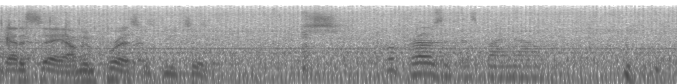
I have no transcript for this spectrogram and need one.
Gotta say, I'm impressed with you two. We're pros at this by now.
